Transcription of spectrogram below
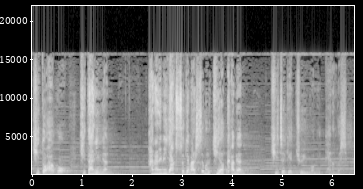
기도하고 기다리면 하나님의 약속의 말씀을 기억하면 기적의 주인공이 되는 것입니다.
